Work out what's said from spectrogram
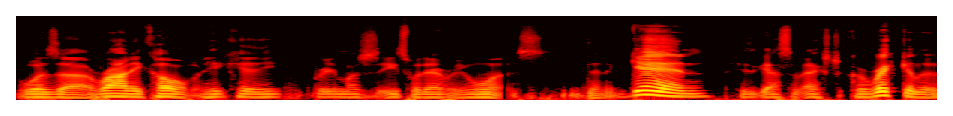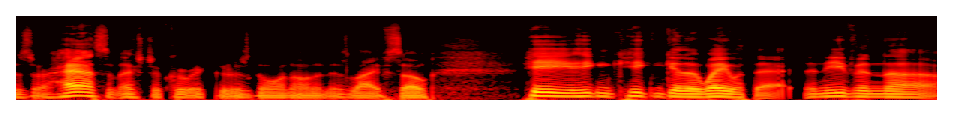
was uh Ronnie Coleman. He he pretty much eats whatever he wants. Then again, he's got some extracurriculars or has some extracurriculars going on in his life. So he he can he can get away with that. And even uh,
